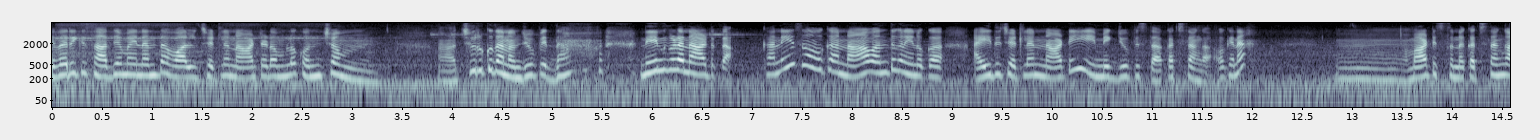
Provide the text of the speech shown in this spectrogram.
ఎవరికి సాధ్యమైనంత వాళ్ళు చెట్లు నాటడంలో కొంచెం చురుకుదనం చూపిద్దాం. నేను కూడా నాటుతా. కనీసం ఒక నా వంతుగా నేను ఒక ఐదు చెట్లను నాటి మీకు చూపిస్తా ఖచ్చితంగా. ఓకేనా? మ్మ్, మాటిస్తున్నా ఖచ్చితంగా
